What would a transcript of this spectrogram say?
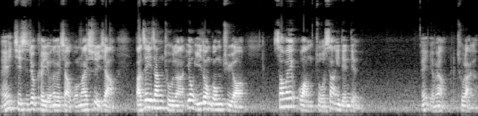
哎，其实就可以有那个效果。我们来试一下，把这一张图呢，用移动工具哦，稍微往左上一点点，哎，有没有出来了？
